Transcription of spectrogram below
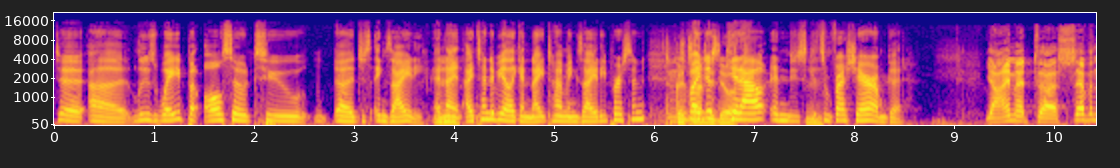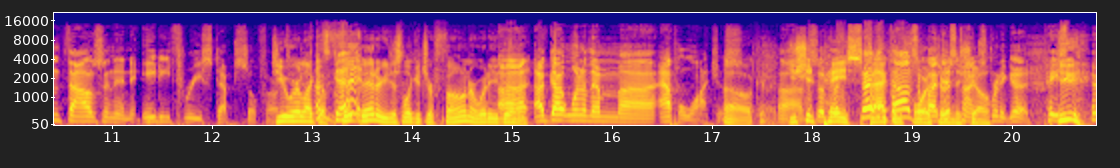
to uh, lose weight, but also to uh, just anxiety at night. I tend to be like a nighttime anxiety person. So good if I time to just do get it. out and just get some fresh air, I'm good. Yeah, I'm at uh, 7,083 steps so far. Do you wear like That's a good. Fitbit or you just look at your phone or what are you doing? Uh, I've got one of them uh, Apple Watches. Oh, okay. Uh, You should so, but pace back and 7,000 forth by during this the time show. is pretty good. Pace, do you, you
